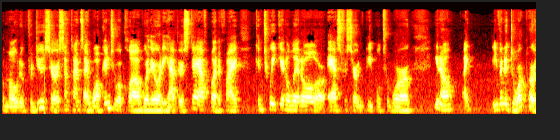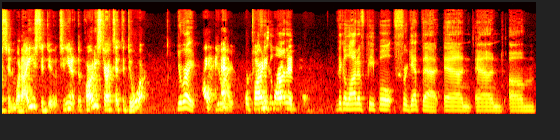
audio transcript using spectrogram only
promoter producer. Sometimes I walk into a club where they already have their staff, but if I can tweak it a little or ask for certain people to work, you know, like even a door person, what I used to do to, you know, the party starts at the door. You're right. Right? You're right. the party a lot starts of- I think a lot of people forget that, and and um,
